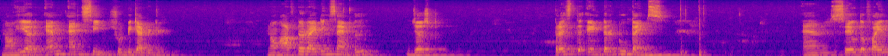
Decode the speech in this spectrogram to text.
Now here m and c should be capital. Now after writing sample just press the enter two times and save the file.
